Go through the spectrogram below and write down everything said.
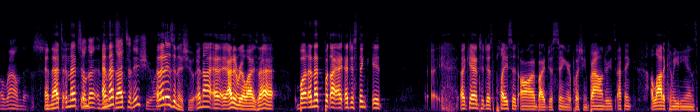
around this. and that's and that's so and, that and, and that's that's an issue. I And that think. is an issue, and I, I I didn't realize that, but and that but I I just think it Uh, again to just place it on by just saying you're pushing boundaries. I think a lot of comedians,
